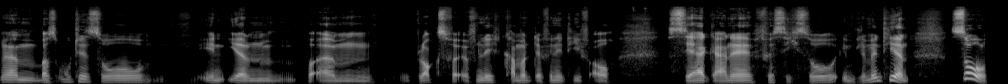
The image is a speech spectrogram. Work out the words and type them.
ähm, was Ute so in ihren ähm, Blogs veröffentlicht, kann man definitiv auch sehr gerne für sich so implementieren. So,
